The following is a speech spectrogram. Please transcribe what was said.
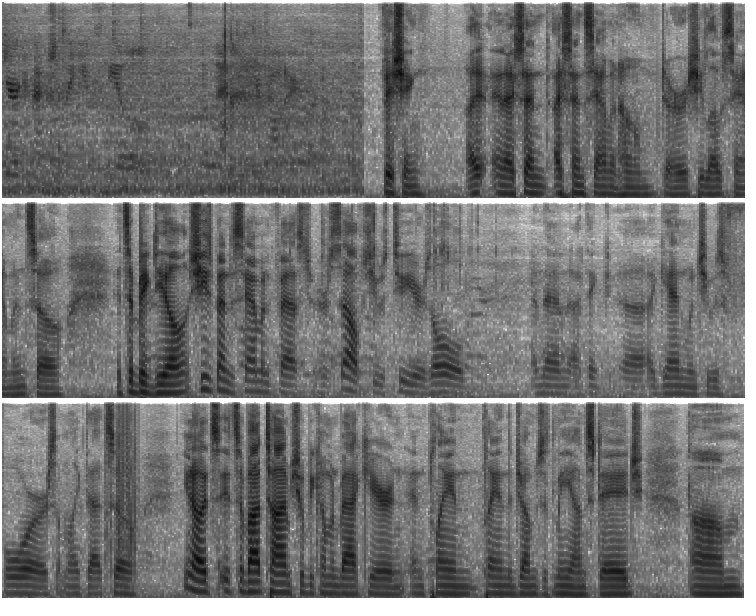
your connection that you feel to the land with your daughter? Fishing, I and I send I send salmon home to her. She loves salmon, so it's a big deal. She's been to Salmon Fest herself. She was two years old, and then I think uh, again when she was four or something like that. So, you know, it's it's about time she'll be coming back here and, and playing playing the drums with me on stage. Um,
